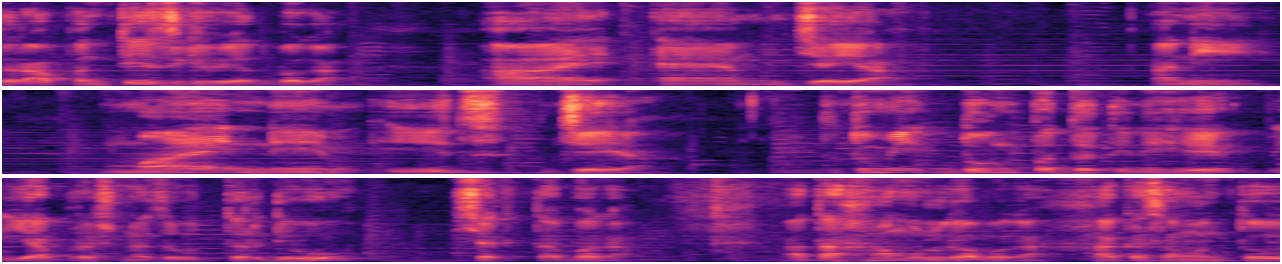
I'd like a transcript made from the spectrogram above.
तर आपण तेच घेऊयात बघा. I am Jaya. आणि माय नेम इज जया. तर तुम्ही दोन पद्धतीने हे या प्रश्नाचं उत्तर देऊ शकता बघा. आता हा मुलगा बघा हा कसा म्हणतो?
